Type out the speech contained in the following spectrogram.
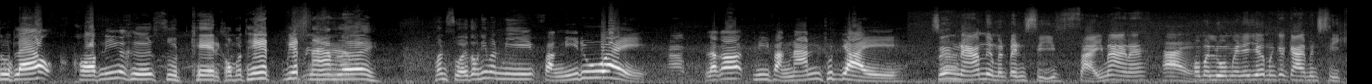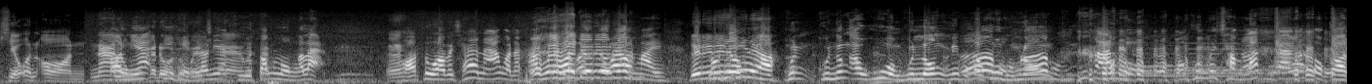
สุดแล้ว ขอบนี้ก็คือสุดเขตของประเทศเวียดนามเลย มันสวยตรงที่มันมีฝั่งนี้ด้วย ครับ แล้วก็มีฝั่งนั้นชุดใหญ่ ซึ่งน้ำเนี่ยมันเป็นสีใสมากนะ ใช่ พอมารวมกันเยอะๆมันก็กลายเป็นสีเขียวอ่อนๆ หน้าตอนลงเนี้ยกระโดดที่เห็นงไปแล้วเนี่ยช่คือต้องลงแล้วแหละ เอ๊ะขอตัวไปแช่น้ำก่อนนะครับเฮ้ยเฮ้ยเดี๋ยวเดี๋ยวเดี๋ยวากันใหม่เดี๋ยวเดี๋ยวลงเดี๋ยวที่นี่เลยเหรอคุณคุณต้องเอาคู่ของคุณลง นี่ผมเอาคู่ผมลง เออผมพิการของคุณไปฉ่ำรักกลางน้ำตกก่อน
